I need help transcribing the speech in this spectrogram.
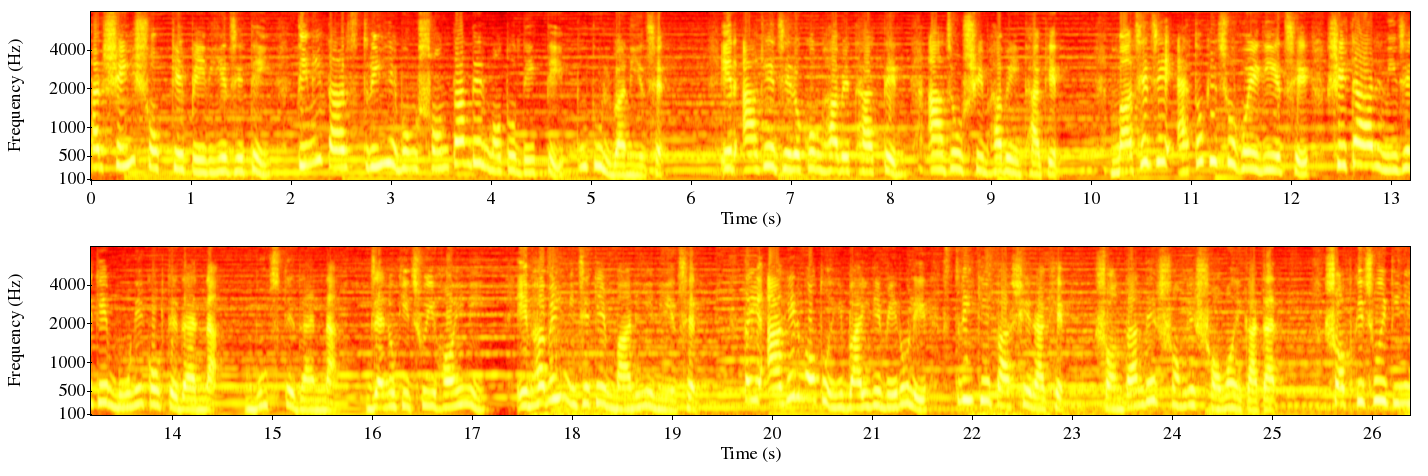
আর সেই শোককে পেরিয়ে যেতেই তিনি তার স্ত্রী এবং সন্তানদের মতো দেখতে পুতুল বানিয়েছেন। এর আগে যেরকম ভাবে থাকতেন, আজও সেভাবেই থাকেন। মাঝে যে এত কিছু হয়ে গিয়েছে, সেটা আর নিজেকে মনে করতে দেন না, বুঝতে দেন না, যেন কিছুই হয়নি। এভাবেই নিজেকে মানিয়ে নিয়েছেন। তাই আগের মতোই বাইরে বেরোলে স্ত্রীকে পাশে রাখেন, সন্তানদের সঙ্গে সময় কাটান। সবকিছুই তিনি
